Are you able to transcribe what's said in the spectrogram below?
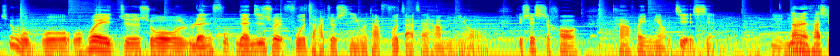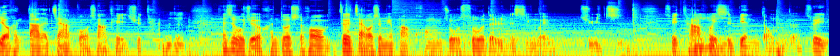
所以我我我会觉得说，人复人之所以复杂，就是因为它复杂在它没有有些时候它会没有界限。嗯，当然它是有很大的架构上可以去谈的，但是我觉得很多时候这个架构是没办法框住所有的人的行为举止，所以它会是变动的。所以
